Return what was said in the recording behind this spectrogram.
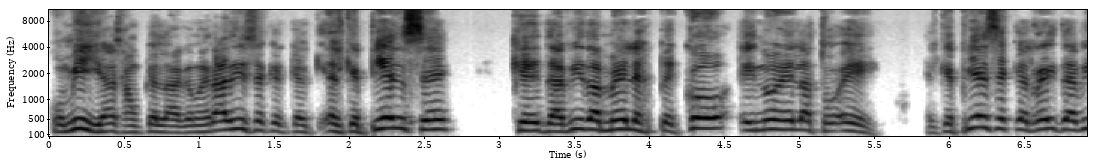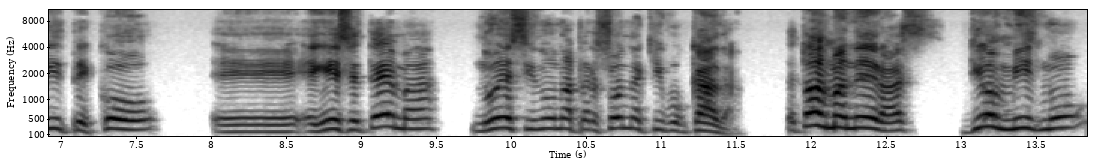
comillas, aunque la Gemara dice que, el que piense que David Ameles pecó y no el Atoé, el que piense que el rey David pecó eh, en ese tema, no es sino una persona equivocada. De todas maneras, Dios mismo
